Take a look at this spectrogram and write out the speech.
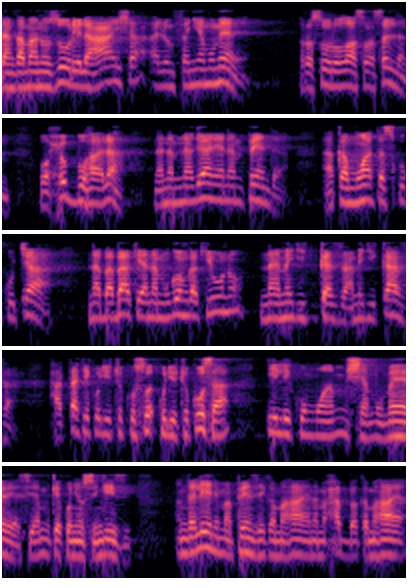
tangamano zuri la Aisha alomfanyia mumewe Rasulullah SAW wa hubbuha la na namna gani anampenda. Akamwata siku kucha na babake anamgonga kiuno na amejikaza amejikaza. Hataki kujitukusa, kujitukusa ili kumwamsha mumewe asiamke kwenye usingizi. Angalieni mapenzi kama haya na mahaba kama haya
